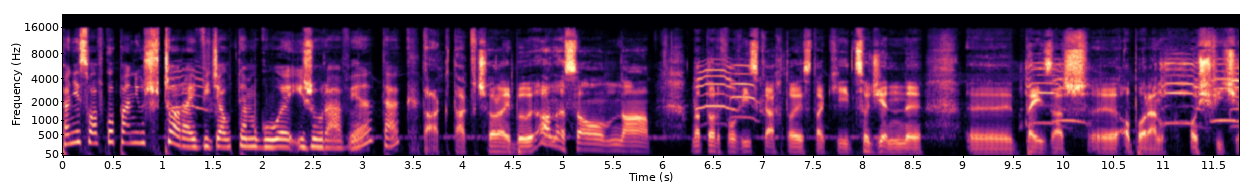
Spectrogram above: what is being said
Panie Sławku, pan już wczoraj widział te mgły i żurawie, tak? Tak, tak, wczoraj były. One są na, na torfowiskach. To jest taki codzienny y, pejzaż y, o poranku, o świcie.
